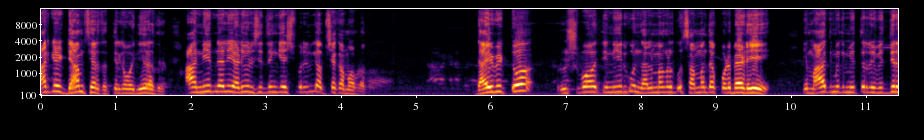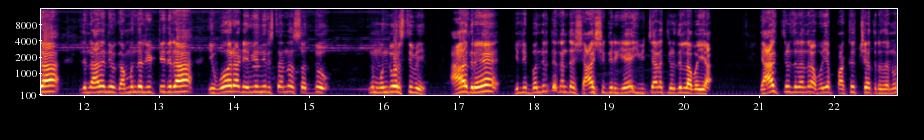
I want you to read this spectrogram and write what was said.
ಮಾರ್ಕೆಟ್ ಡ್ಯಾಮ್ ಸೇರ್ತದೆ, ತಿರ್ಗ ಹೋಗಿ ನೀರು ಅದು ಆ ನೀರಿನಲ್ಲಿ ಯಡಿಯೂರು ಸಿದ್ಧಲಿಂಗೇಶ್ವರನಿಗೆ ಅಭಿಷೇಕ ಮಾಡ್ಬಿಡೋದು. ದಯವಿಟ್ಟು ಋಷಭಾವತಿ ನೀರಿಗೂ ನೆಲಮಂಗಲಕ್ಕೂ ಸಂಬಂಧ ಕೊಡಬೇಡಿ. ಈ ಮಾಧ್ಯಮದ ಮಿತ್ರರು ನೀವು ಇದ್ದೀರಾ ಇದನ್ನೆಲ್ಲ ನೀವು ಗಮನದಲ್ಲಿ ಇಟ್ಟಿದ್ದೀರಾ ಈ ಹೋರಾಟ ಎಲ್ಲಿ ನಿಲ್ಲಿಸ್ತಾನೋ ಸದ್ದು ಮುಂದುವರಿಸ್ತೀವಿ. ಆದರೆ ಇಲ್ಲಿ ಬಂದಿರತಕ್ಕಂಥ ಶಾಸಕರಿಗೆ ಈ ವಿಚಾರ ತಿಳಿದಿಲ್ಲ ಅವಯ್ಯ ಯಾಕೆ ತಿಳಿದಿಲ್ಲ ಅಂದ್ರೆ ಅವಯ್ಯ ಪಕ್ಕ ಕ್ಷೇತ್ರದನು,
